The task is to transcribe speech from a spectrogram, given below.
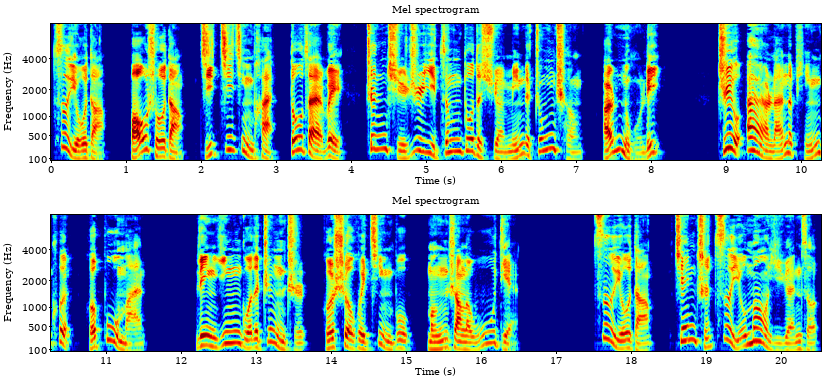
自由党、保守党及激进派都在为争取日益增多的选民的忠诚而努力。只有爱尔兰的贫困和不满，令英国的政治和社会进步蒙上了污点。自由党坚持自由贸易原则，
